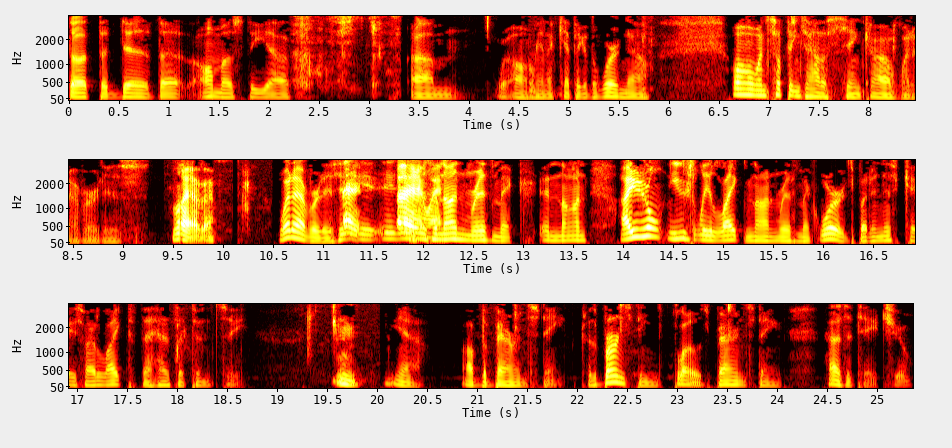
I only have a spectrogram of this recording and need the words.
the the the, the almost the uh um oh man I can't think of the word now. Oh, when something's out of sync. Oh, whatever it is. Whatever. Whatever it is, it, it, it, but it was an unrhythmic and non. I don't usually like non-rhythmic words, but in this case, I liked the hesitancy. Mm. Yeah, of the Berenstain because Bernstein flows. Berenstain hesitates you.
